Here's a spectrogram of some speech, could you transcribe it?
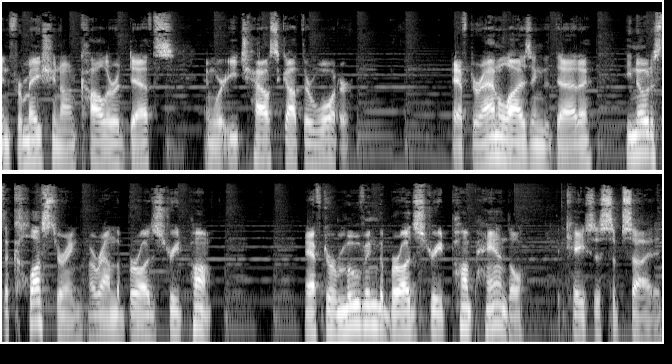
information on cholera deaths and where each house got their water. After analyzing the data, he noticed a clustering around the Broad Street pump. After removing the Broad Street pump handle, the cases subsided.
